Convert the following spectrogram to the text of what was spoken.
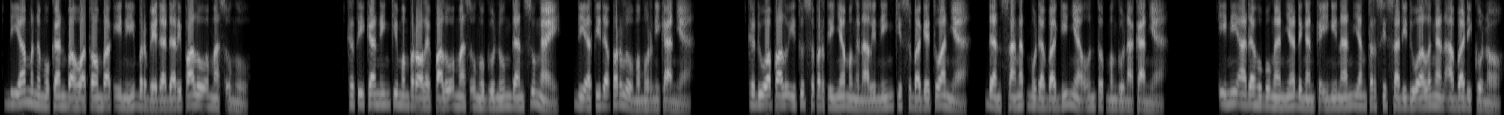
Dia menemukan bahwa tombak ini berbeda dari palu emas ungu. Ketika Ningki memperoleh palu emas ungu gunung dan sungai, dia tidak perlu memurnikannya. Kedua palu itu sepertinya mengenali Ningki sebagai tuannya, dan sangat mudah baginya untuk menggunakannya. Ini ada hubungannya dengan keinginan yang tersisa di dua lengan abadi kuno.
